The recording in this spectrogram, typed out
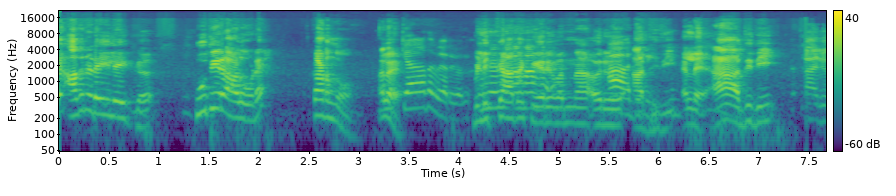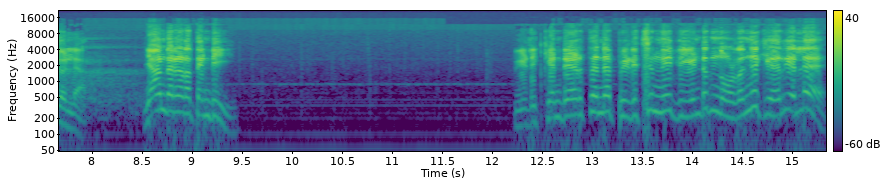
അതിനിടയിലേക്ക് പുതിയൊരാളൂടെ കടന്നു വന്നു അല്ലെ? വിളിക്കാതെ കയറി വന്നു. ഒരു അതിഥി. അല്ലെ? ആ അതിഥി. കാര്യമല്ല. ഞാൻ തന്നെ തെണ്ടി. പിടിക്കേണ്ടടുത്ത് തന്നെ പിടിച്ച് നീ വീണ്ടും നുഴഞ്ഞു കേറിയല്ലേ?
